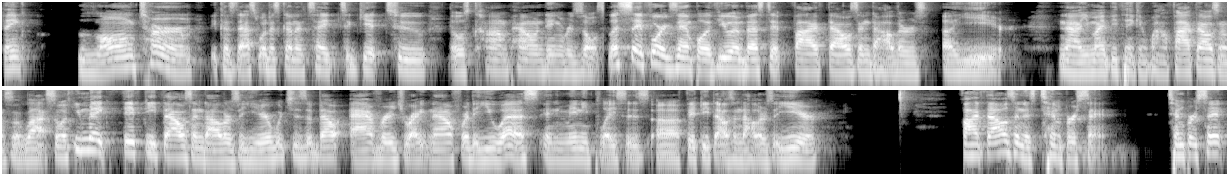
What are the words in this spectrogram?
Think long term because that's what it's going to take to get to those compounding results. Let's say, for example, if you invested $5,000 a year. Now you might be thinking, wow, 5,000 is a lot. So if you make $50,000 a year, which is about average right now for the US in many places, uh, $50,000 a year, 5,000 is 10%. 10%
